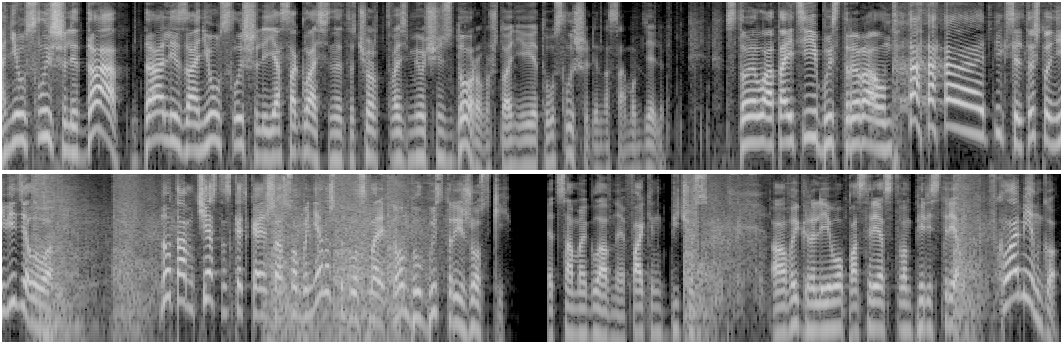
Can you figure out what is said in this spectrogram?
Они услышали, да, да, Лиза, они услышали, я согласен, это, черт возьми, очень здорово, что они это услышали на самом деле. Стоило отойти, быстрый раунд. Ха-ха-ха, Пиксель, ты что, не видел его? Ну, там, честно сказать, конечно, особо не на что было смотреть, но он был быстрый и жесткий. Это самое главное. Fucking bitches а, выиграли его посредством перестрелок. В Хламинго.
